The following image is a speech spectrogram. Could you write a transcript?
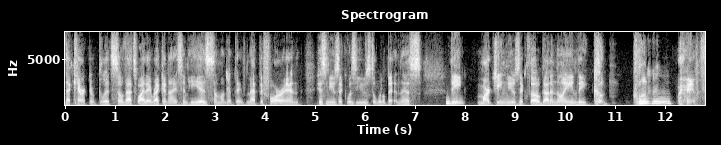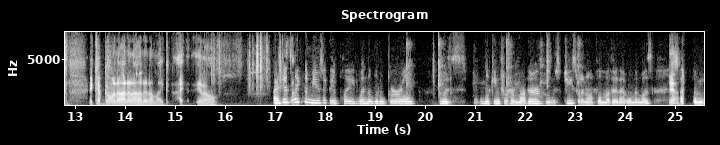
that character of glitz. So that's why they recognize him. He is someone that they've met before, and his music was used a little bit in this. The marching music, though, got annoying. The clunk, clunk, Mhm. where it was, it kept going on and on, and I'm like, I, you know, I did like the music they played when the little girl was looking for her mother, who was, geez, what an awful mother that woman was. Yeah. Um,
